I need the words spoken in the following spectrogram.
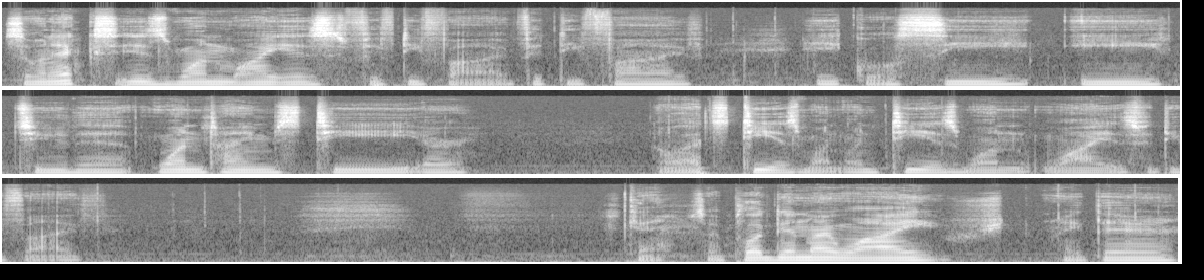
So when x is 1, y is 55. 55 equals C e to the 1 times t, or, oh, that's t is 1. When t is 1, y is 55. Okay, so I plugged in my y right there.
